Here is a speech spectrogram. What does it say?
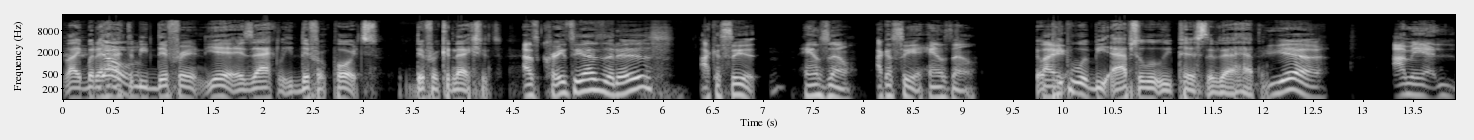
Like, but it has to be different. Yeah, exactly. Different ports, different connections. as crazy as it is, I can see it hands down. I can see it hands down. Yo, Like- people would be absolutely pissed if that happened. Yeah. I mean,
